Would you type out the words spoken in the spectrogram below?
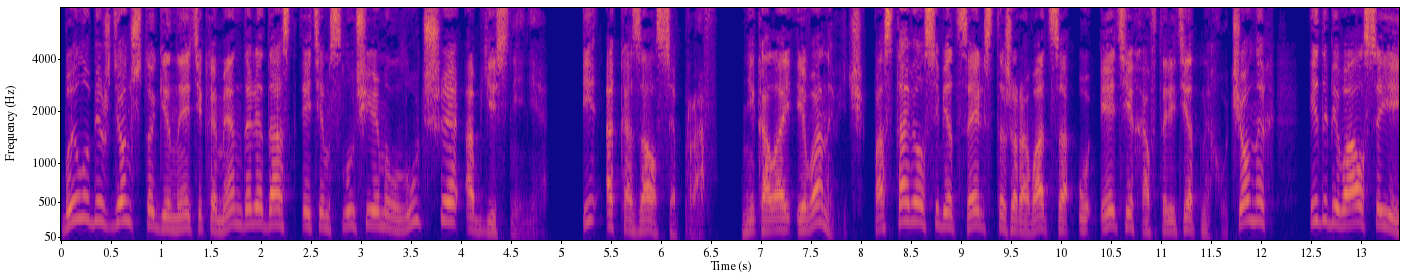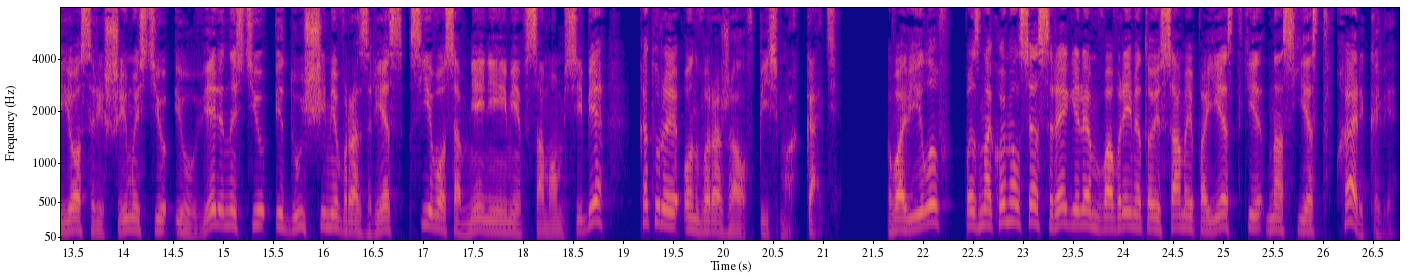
был убежден, что генетика Менделя даст этим случаям лучшее объяснение. И оказался прав. Николай Иванович поставил себе цель стажироваться у этих авторитетных ученых – и добивался ее с решимостью и уверенностью, идущими вразрез с его сомнениями в самом себе, которые он выражал в письмах Кате. Вавилов познакомился с Регелем во время той самой поездки на съезд в Харькове,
